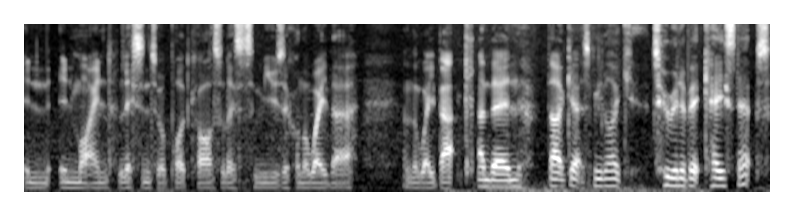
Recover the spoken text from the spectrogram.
in in mind, listen to a podcast or listen to some music on the way there and the way back. And then that gets me like two and a bit K steps,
